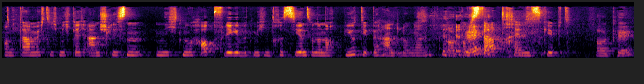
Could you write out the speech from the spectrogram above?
Und da möchte ich mich gleich anschließen, nicht nur Hautpflege würde mich interessieren, sondern auch Beauty-Behandlungen, okay. ob es da Trends gibt. Okay.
